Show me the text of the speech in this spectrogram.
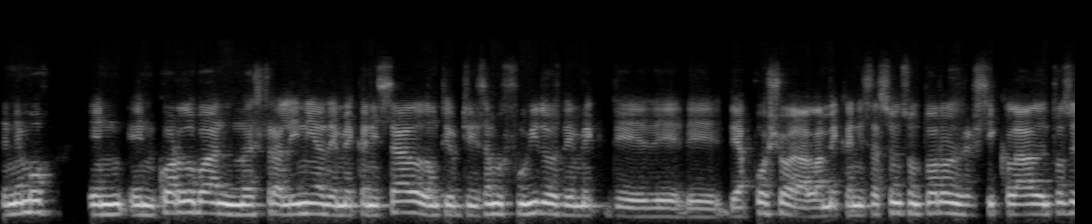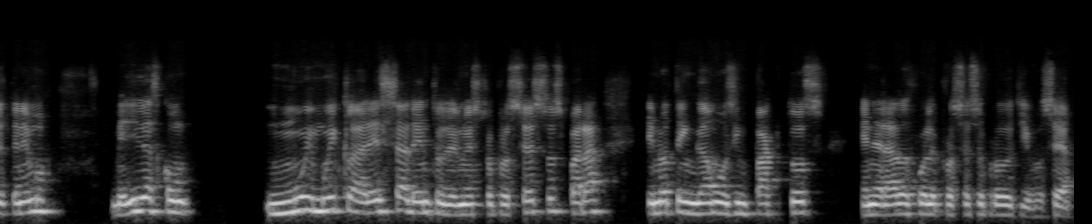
Tenemos en, en, Córdoba nuestra línea de mecanizado, donde utilizamos fluidos de, de, de, apoyo a la mecanización, son todos reciclados. Entonces tenemos medidas con muy, muy clareza dentro de nuestros procesos para que no tengamos impactos generados por el proceso productivo. O sea,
